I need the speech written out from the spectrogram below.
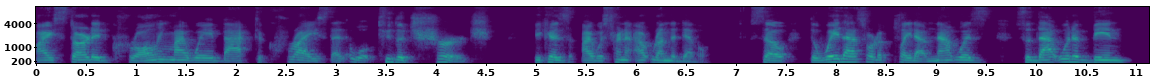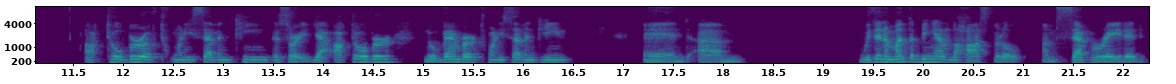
I started crawling my way back to Christ, at, well, to the church, because I was trying to outrun the devil. So the way that sort of played out, and that was so that would have been October of 2017. Uh, sorry, yeah, October, November 2017, and um, within a month of being out of the hospital, I'm separated.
